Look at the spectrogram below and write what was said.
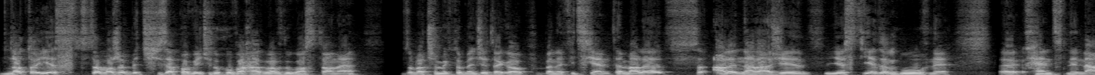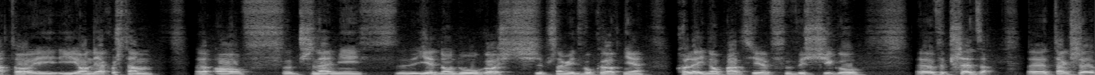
no to jest, to może być zapowiedź ruchu wahadła w drugą stronę. Zobaczymy, kto będzie tego beneficjentem, ale, ale na razie jest jeden główny e, chętny na to i, i on jakoś tam e, o przynajmniej jedną długość, przynajmniej dwukrotnie, kolejną partię w wyścigu e, wyprzedza. Także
